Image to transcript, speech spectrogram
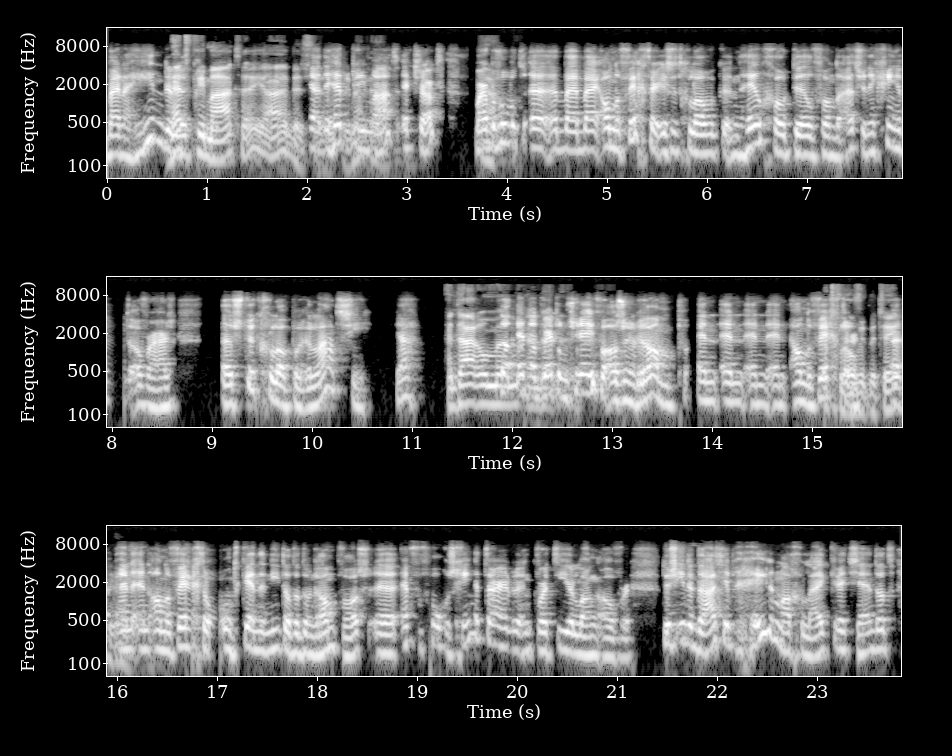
bijna hinderlijk. Het primaat, hè? Ja, best, ja de, het primaat, primaat exact. Maar ja. bijvoorbeeld uh, bij, bij Anne Vechter is het geloof ik een heel groot deel van de uitzending ging het over haar stukgelopen relatie. Ja, en, daarom, dat, en dat werd omschreven als een ramp. En, en, en, en Anne Vechter. geloof ik meteen. Uh, en, en Anne Vechter ontkende niet dat het een ramp was. Uh, en vervolgens ging het daar een kwartier lang over. Dus inderdaad, je hebt helemaal gelijk, Chrétien. Dat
